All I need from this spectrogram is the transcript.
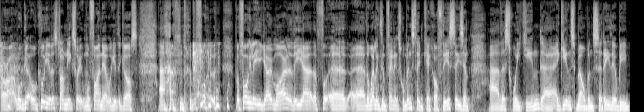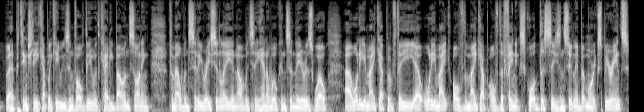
All right, we'll, get, we'll call you this time next week and we'll find out. We'll get the goss. Um, before, before we let you go, Maia, the uh, the, uh, uh, the Wellington Phoenix women's team kick off their season uh, this weekend uh, against Melbourne City. There'll be uh, potentially a couple of Kiwis involved there with Katie Bowen signing for Melbourne City recently, and obviously Hannah Wilkinson there as well. what do you make up of the What do you make of the makeup of the Phoenix squad this season? Certainly a bit more experience.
